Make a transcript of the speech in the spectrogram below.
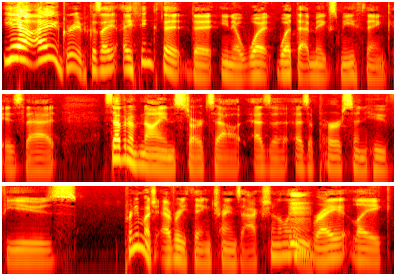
yeah, I agree because I, I think that that you know what what that makes me think is that Seven of Nine starts out as a as a person who views pretty much everything transactionally, mm. right? Like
